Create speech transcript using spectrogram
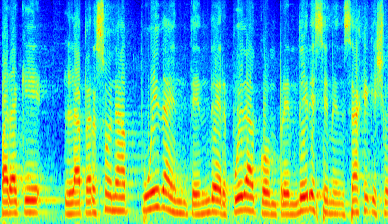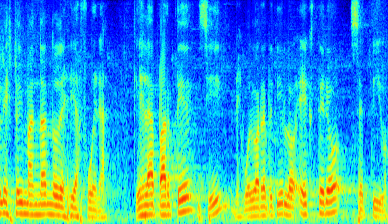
para que la persona pueda entender, pueda comprender ese mensaje que yo le estoy mandando desde afuera, que es la parte, ¿sí? les vuelvo a repetir, lo exteroceptivo,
